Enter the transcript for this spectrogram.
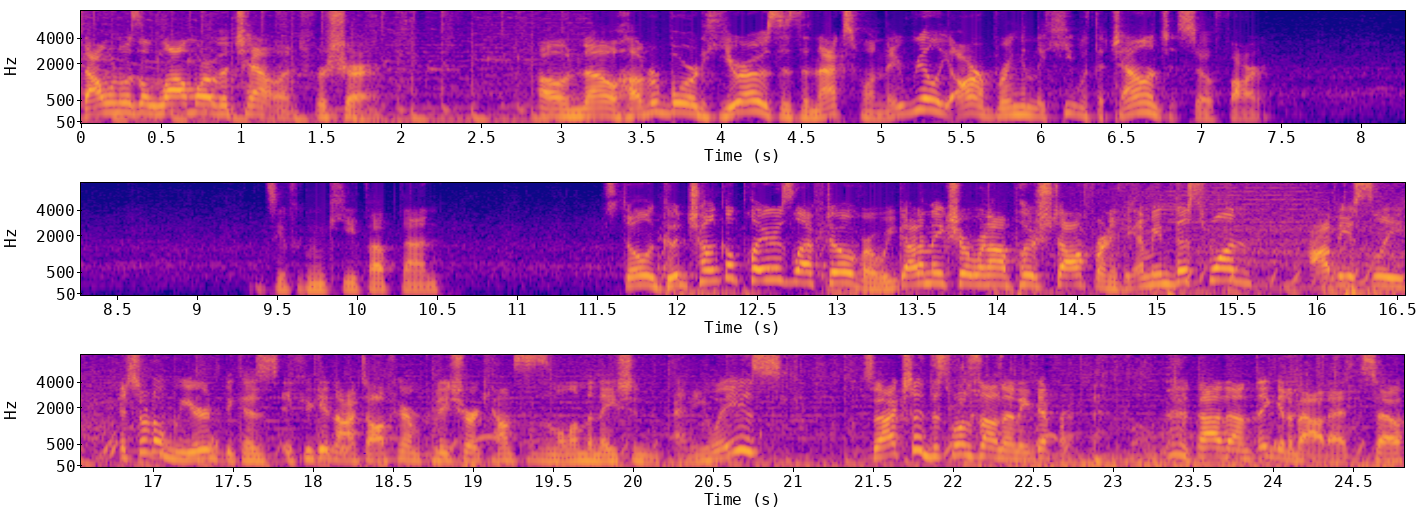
that one was a lot more of a challenge for sure. Oh no, Hoverboard Heroes is the next one. They really are bringing the heat with the challenges so far. Let's see if we can keep up then. Still a good chunk of players left over. We gotta make sure we're not pushed off or anything. I mean, this one, obviously, it's sort of weird because if you get knocked off here, I'm pretty sure it counts as an elimination anyways. So actually, this one's not any different. now that I'm thinking about it. So,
